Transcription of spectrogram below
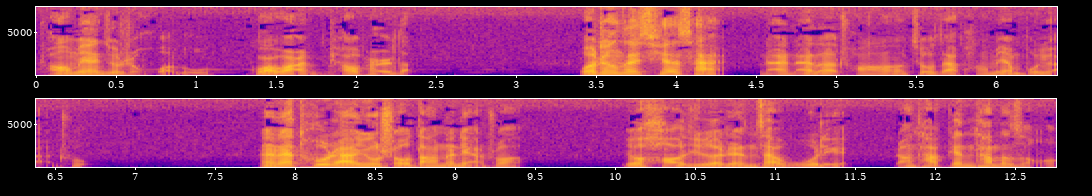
床边就是火炉、锅碗瓢盆的。我正在切菜，奶奶的床就在旁边不远处。奶奶突然用手挡着脸说：“有好几个人在屋里。”让他跟他们走，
